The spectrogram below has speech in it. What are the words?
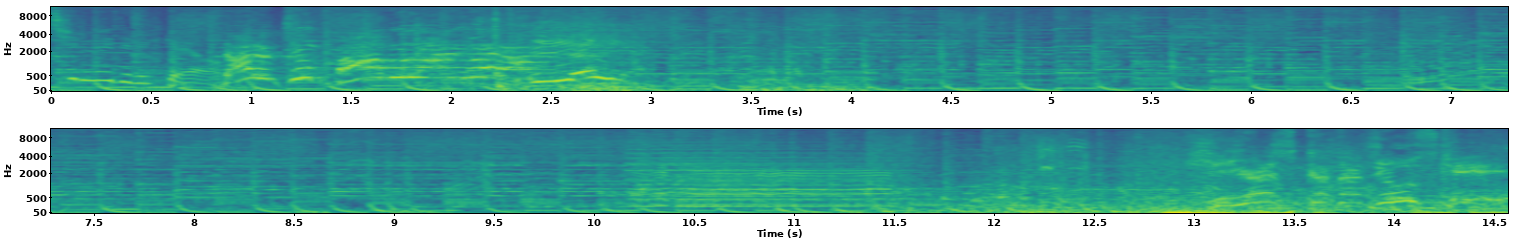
치료해드릴게요. 나를 그 바보로 한 거야! 예! 方丈介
